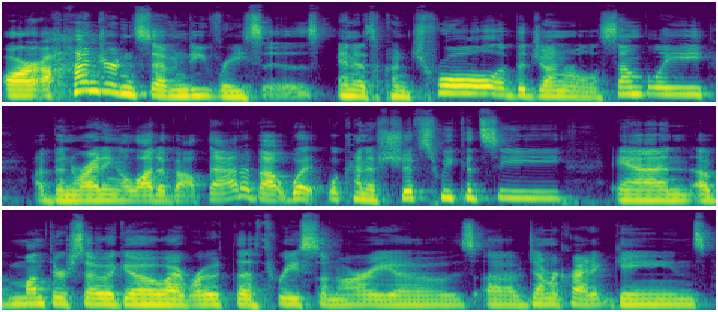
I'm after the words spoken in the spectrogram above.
are 170 races, and it's control of the General Assembly. I've been writing a lot about that, about what what kind of shifts we could see. And a month or so ago, I wrote the three scenarios of Democratic gains,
